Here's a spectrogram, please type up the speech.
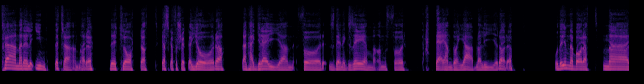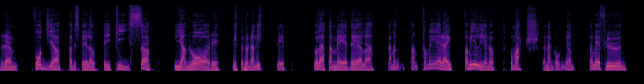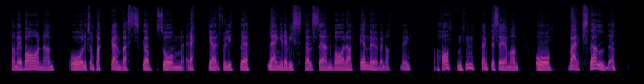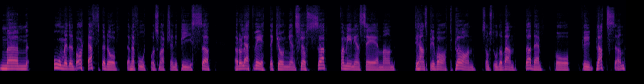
tränare eller inte tränare, det är klart att jag ska försöka göra den här grejen för Zdenek Zeman, för äh, det är ändå en jävla lirare. Och det innebar att när Fodja Foggia hade spelat uppe i Pisa i januari 1990, då lät han meddela att ja, men, fan, ta med dig familjen upp på match den här gången. Ta med frun, ta med barnen och liksom packa en väska som räcker för lite längre vistelse än bara en övernattning. Jaha, mm -hmm, tänkte Seman och verkställde. Men omedelbart efter då den här fotbollsmatchen i Pisa, ja, då lät vetekungen slussa familjen Seman till hans privatplan som stod och väntade på flygplatsen.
